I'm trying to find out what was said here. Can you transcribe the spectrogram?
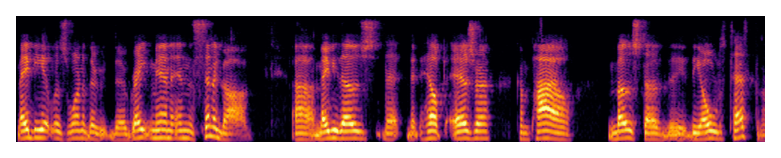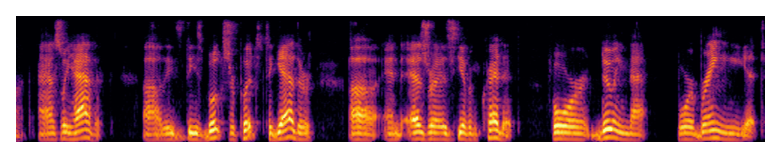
Maybe it was one of the, the great men in the synagogue. Uh, maybe those that, that helped Ezra compile most of the, the Old Testament as we have it. Uh, these, these books are put together uh, and Ezra is given credit for doing that, for bringing it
